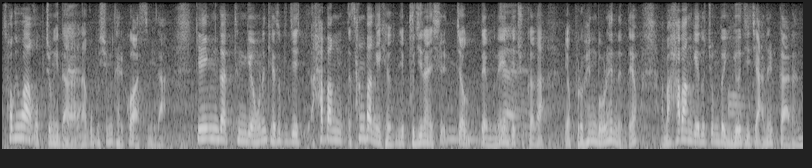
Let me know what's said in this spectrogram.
석유화학 업종이다라고 보시면 될 것 같습니다. 게임 같은 경우는 계속 이제 하방 상 반기에 계속 이제 부진한 실적 음, 때문에 네. 이제 주가가 옆으로 횡보를 했는데요. 아마 하반기에도 좀 더 이어지지 않을까라는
